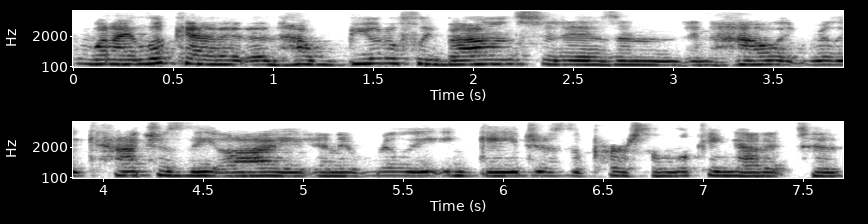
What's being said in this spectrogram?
when I look at it and how beautifully balanced it is and, and how it really catches the eye and it really engages the person looking at it to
